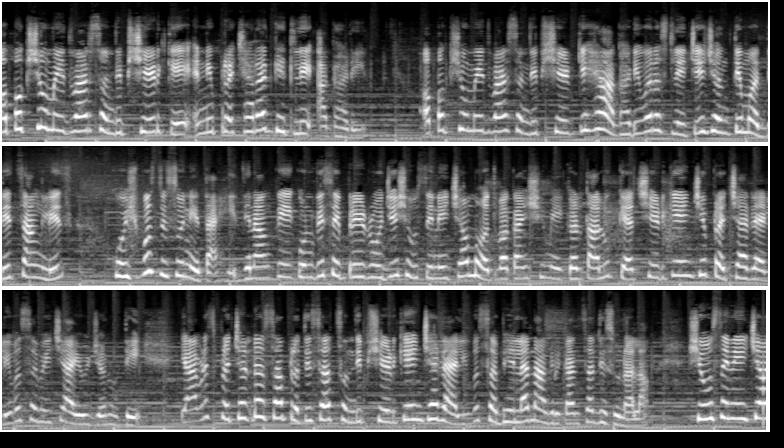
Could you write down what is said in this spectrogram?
अपक्ष उमेदवार संदीप शेळके यांनी प्रचारात घेतली आघाडी. अपक्ष उमेदवार संदीप शेळके हे आघाडीवर असल्याचे जनतेमध्ये चांगलेच खुशबूस दिसून येत आहे. दिनांक एकोणवीस एप्रिल रोजी शिवसेनेच्या महत्वाकांक्षी मेकर तालुक्यात शेळके यांची प्रचार रॅली व सभेचे आयोजन होते. यावेळेस प्रचंड असा प्रतिसाद संदीप शेळके यांच्या रॅली व सभेला नागरिकांचा दिसून आला. शिवसेनेच्या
